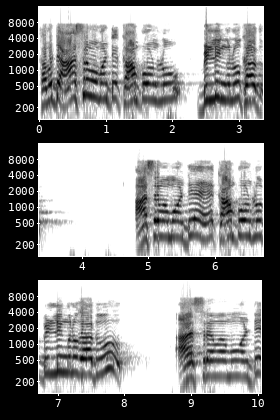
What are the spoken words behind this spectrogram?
కాబట్టి ఆశ్రమం అంటే కాంపౌండ్లు బిల్డింగులు కాదు. ఆశ్రమము అంటే కాంపౌండ్లు బిల్డింగులు కాదు. ఆశ్రమము అంటే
